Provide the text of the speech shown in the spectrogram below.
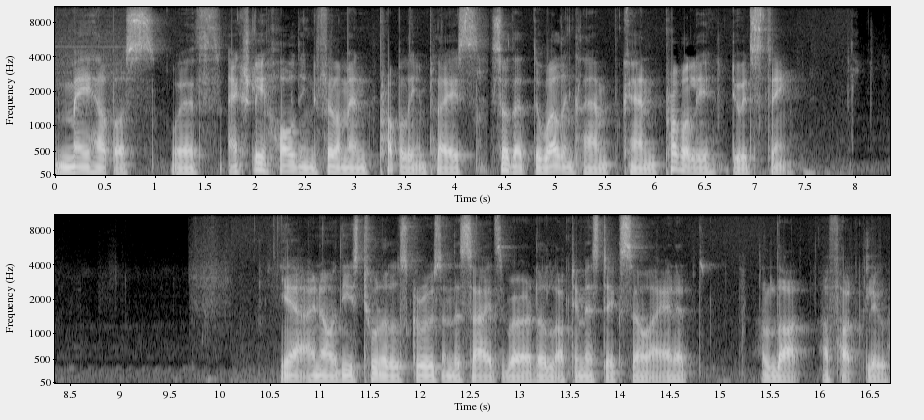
may help us with actually holding the filament properly in place so that the welding clamp can properly do its thing. Yeah, I know these two little screws on the sides were a little optimistic, so I added a lot of hot glue.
